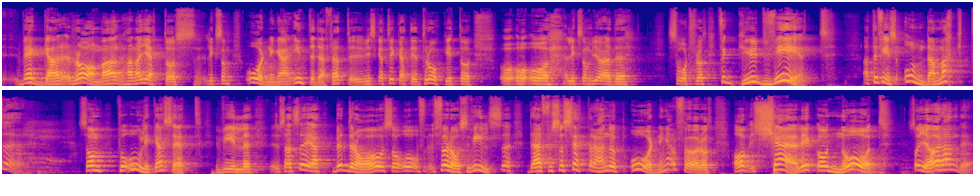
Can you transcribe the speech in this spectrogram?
eh, väggar, ramar, han har gett oss liksom ordningar, inte därför att vi ska tycka att det är tråkigt och, och, och, och liksom göra det svårt för oss. För Gud vet att det finns onda makter som på olika sätt vill eh, så att säga bedra oss och, föra oss vilse. Därför så sätter han upp ordningar för oss. Av kärlek och nåd så gör han det.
